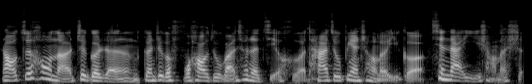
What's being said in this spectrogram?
然后最后呢，这个人跟这个符号就完全的结合，他就变成了一个现代意义上的神。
